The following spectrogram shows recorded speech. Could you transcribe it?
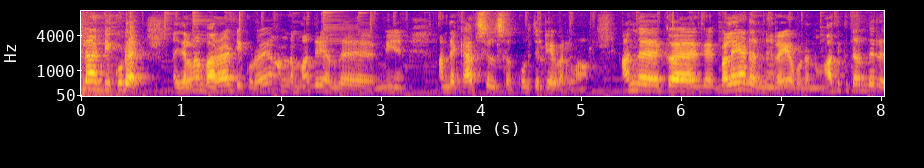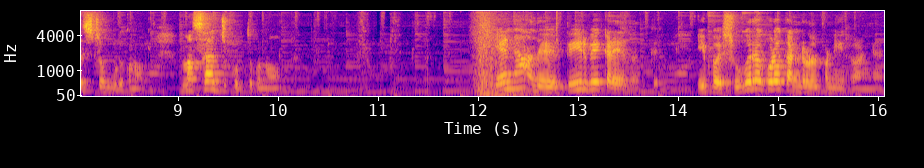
இல்லாட்டி கூட இதெல்லாம் வராட்டி கூட அந்த மாதிரி அந்த மீ அந்த கேப்சூல்ஸை கொடுத்துட்டே வரலாம். அந்த க க- விளையாட நிறைய விடணும். அதுக்கு தகுந்த ரெஸ்ட்டும் கொடுக்கணும். மசாஜ் கொடுத்துக்கணும். ஏன்னா அது தீர்வே கிடையாது அதுக்கு. இப்போ சுகரை கூட கண்ட்ரோல் பண்ணிடுறாங்க.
